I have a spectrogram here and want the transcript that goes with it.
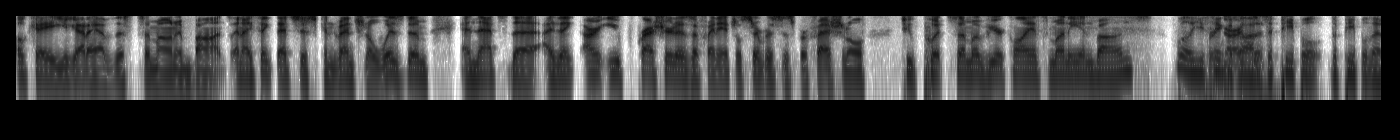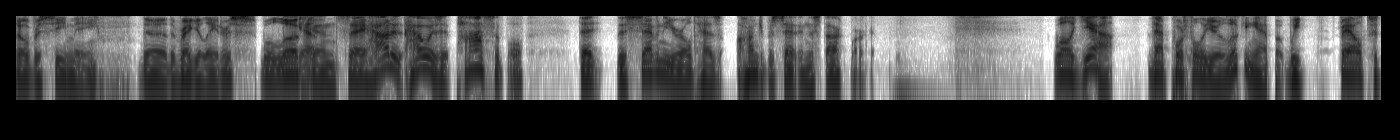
okay you got to have this amount in bonds. And i think that's just conventional wisdom. And that's the i think aren't you pressured as a financial services professional to put some of your clients money in bonds well you think about it the people the people that oversee me the the regulators will look yep. and say how did how is it possible that the 70 year old has 100% in the stock market well, yeah, that portfolio you're looking at, but we fail to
